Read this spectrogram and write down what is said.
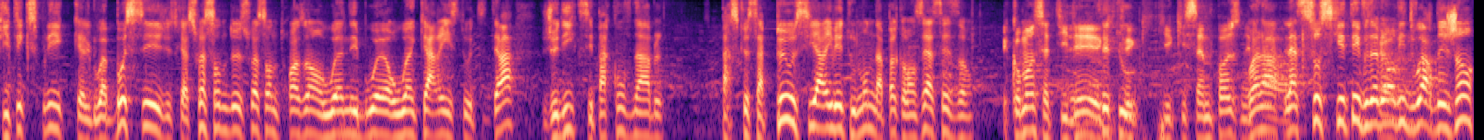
qui t'explique qu'elle doit bosser jusqu'à 62, 63 ans, ou un éboueur, ou un cariste, etc., je dis que c'est pas convenable. Parce que ça peut aussi arriver. Tout le monde n'a pas commencé à 16 ans. Et comment cette idée qui, tout. fait- qui- qui s'impose Voilà, pas- la société. Vous avez envie de voir des gens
